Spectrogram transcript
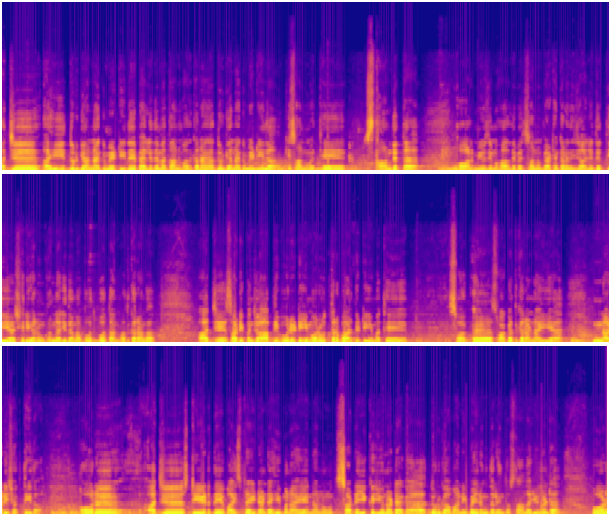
ਅੱਜ ਅਸੀਂ ਦੁਰਗਿਆਨਾ ਕਮੇਟੀ ਦੇ ਪਹਿਲੇ ਤੇ ਮੈਂ ਧੰਨਵਾਦ ਕਰਾਂਗਾ ਦੁਰਗਿਆਨਾ ਕਮੇਟੀ ਦਾ ਕਿ ਸਾਨੂੰ ਇੱਥੇ ਸਥਾਨ ਦਿੱਤਾ ਹੈ। ਹਾਲ, ਮਿਊਜ਼ੀਅਮ ਹਾਲ ਦੇ ਵਿੱਚ ਸਾਨੂੰ ਬੈਠਕ ਕਰਨ ਦੀ ਇਜਾਜ਼ਤ ਦਿੱਤੀ ਹੈ। ਸ਼੍ਰੀ ਅਰੁਣ ਖੰਨਾ ਜੀ ਦਾ ਮੈਂ ਬਹੁਤ ਬਹੁਤ ਧੰਨਵਾਦ ਕਰਾਂਗਾ। ਅੱਜ ਸਾਡੀ ਪੰਜਾਬ ਦੀ ਪੂਰੀ ਟੀਮ ਔਰ ਉੱਤਰ ਭਾਰਤ ਦੀ ਟੀਮ ਇੱਥੇ ਸਵਾਗਤ ਕਰਨ ਆਈ ਹੈ ਨਾਰੀ ਸ਼ਕਤੀ ਦਾ। ਔਰ ਅੱਜ ਸਟੇਟ ਦੇ ਵਾਈਸ ਪ੍ਰੈਜ਼ੀਡੈਂਟ ਅਸੀਂ ਬਣਾਏ ਇਹਨਾਂ ਨੂੰ, ਸਾਡੇ ਇੱਕ ਯੂਨਿਟ ਹੈਗਾ ਦੁਰਗਾਵਾਨੀ ਬਜਰੰਗ ਦਲ ਹਿੰਦੁਸਤਾਨ ਦਾ ਯੂਨਿਟ ਹੈ ਔਰ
